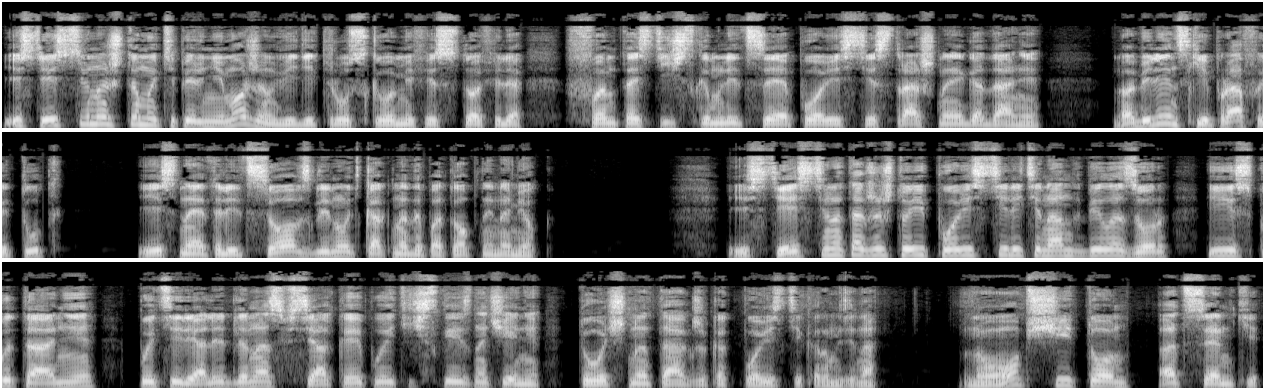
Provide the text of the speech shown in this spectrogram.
Естественно, что мы теперь не можем видеть русского Мефистофеля в фантастическом лице повести «Страшное гадание», но Белинский прав и тут, если на это лицо взглянуть как на допотопный намек. Естественно также, что и повести «Лейтенант Белозор» и «Испытания» потеряли для нас всякое поэтическое значение, точно так же, как повести Карамзина. Но общий тон оценки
